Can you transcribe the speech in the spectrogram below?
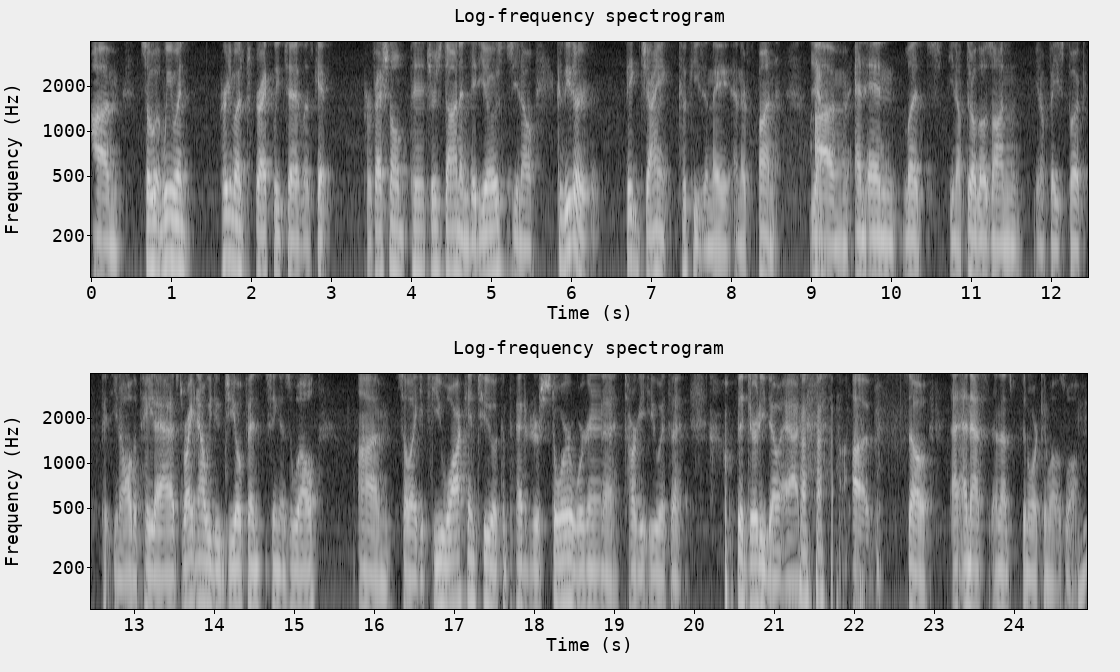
Um, so we went pretty much directly to let's get professional pictures done and videos. You know, because these are big giant cookies and they and they're fun. Yeah. Um, and then let's you know throw those on you know Facebook, you know all the paid ads. Right now we do geofencing as well. Um, so like if you walk into a competitor store, we're gonna target you with a the dirty dough ad. uh, so and that's and that's been working well as well. Mm-hmm.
